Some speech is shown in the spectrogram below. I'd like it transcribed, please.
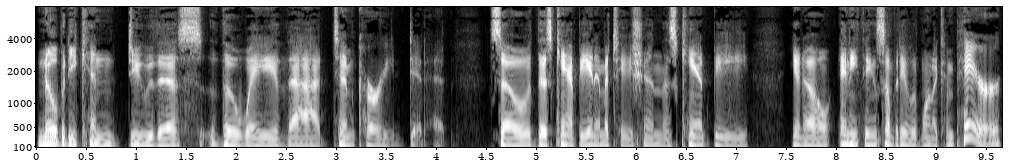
nobody can do this the way that Tim Curry did it. So this can't be an imitation. This can't be, you know, anything somebody would want to compare.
